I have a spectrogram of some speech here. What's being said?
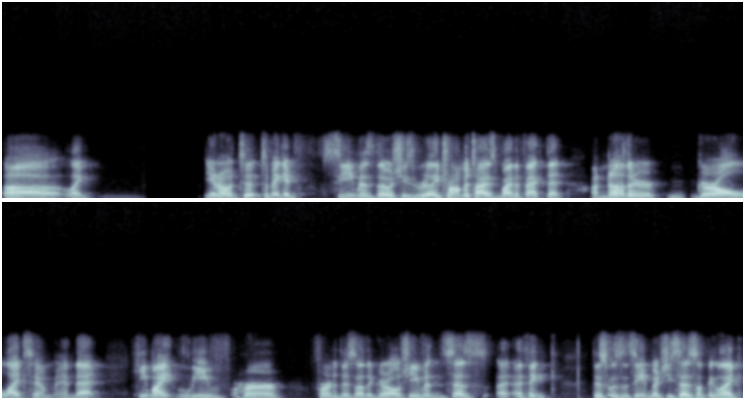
uh, like, you know, to, to make it seem as though she's really traumatized by the fact that another girl likes him and that he might leave her for this other girl. She even says, I, I think this was the scene, but she says something like,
